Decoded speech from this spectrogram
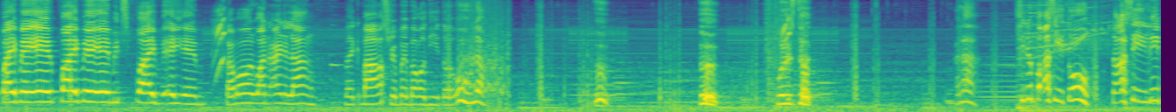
5 a.m., 5 a.m., it's 5 a.m. Come on, 1 hour na lang. Like, makakasurvive ako dito. Oh, wala. What is that? Hala, Sino ba kasi ito? Nakasilip.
